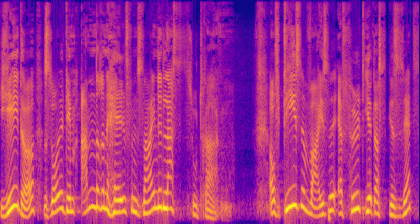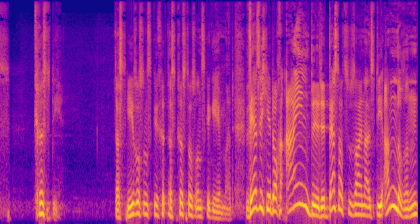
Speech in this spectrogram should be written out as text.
Jeder soll dem anderen helfen, seine Last zu tragen. Auf diese Weise erfüllt ihr das Gesetz Christi, das Jesus uns, das Christus uns gegeben hat. Wer sich jedoch einbildet, besser zu sein als die anderen,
